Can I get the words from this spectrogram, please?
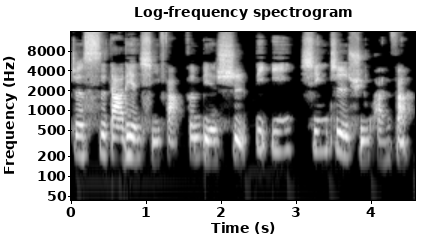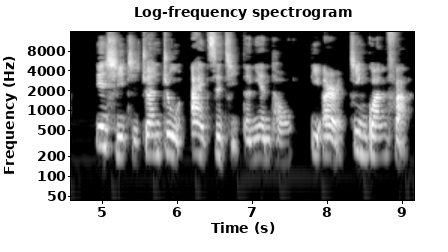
这四大练习法分别是：第一，心智循环法，练习只专注爱自己的念头；第二，静观法，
